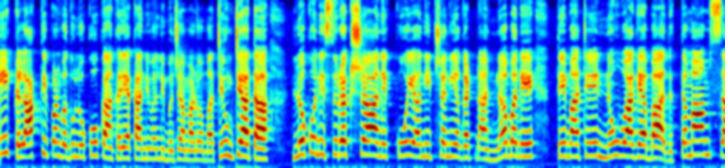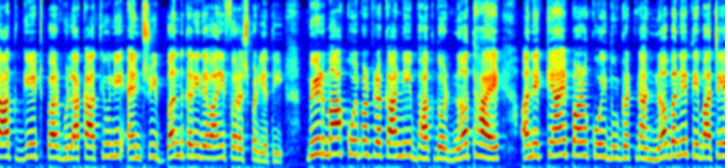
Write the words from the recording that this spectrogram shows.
એક લાખથી પણ વધુ લોકો કાંકરિયા કાર્નિવલની મજા માણવા માટે ઉમટ્યા હતા. લોકોની સુરક્ષા અને કોઈ અનિચ્છનીય ઘટના ન બને તે માટે નવ વાગ્યા બાદ તમામ સાત ગેટ પર મુલાકાતીઓની એન્ટ્રી બંધ કરી દેવાની ફરજ પડી હતી. ભીડમાં કોઈ પણ પ્રકારની ભાગદોડ ન થાય અને ક્યાંય પણ કોઈ દુર્ઘટના ન બને તે માટે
